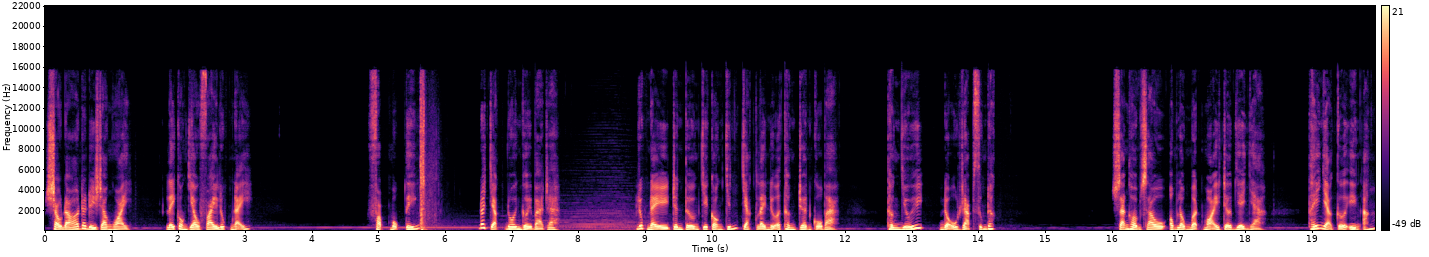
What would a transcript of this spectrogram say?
Sau đó nó đi ra ngoài, Lấy con dao phai lúc nãy. Phập một tiếng, Nó chặt đôi người bà ra. Lúc này trên tường chỉ còn dính chặt lại nửa thân trên của bà. Thân dưới đổ rạp xuống đất. Sáng hôm sau, ông Long mệt mỏi trở về nhà. Thấy nhà cửa yên ắng,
